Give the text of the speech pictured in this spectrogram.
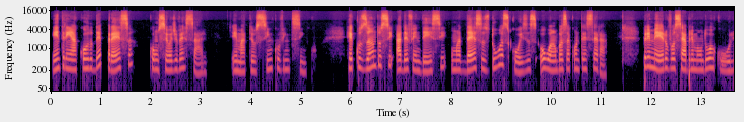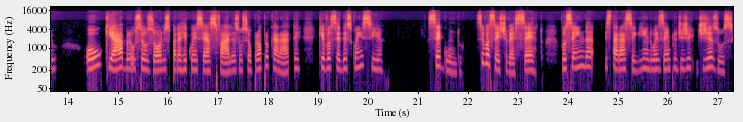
Entre em acordo depressa com o seu adversário. Em Mateus 5, 25 recusando-se a defender-se, uma dessas duas coisas ou ambas acontecerá. Primeiro, você abre mão do orgulho, ou que abra os seus olhos para reconhecer as falhas no seu próprio caráter que você desconhecia. Segundo, se você estiver certo, você ainda estará seguindo o exemplo de, Jesus,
